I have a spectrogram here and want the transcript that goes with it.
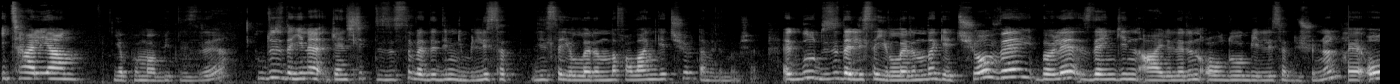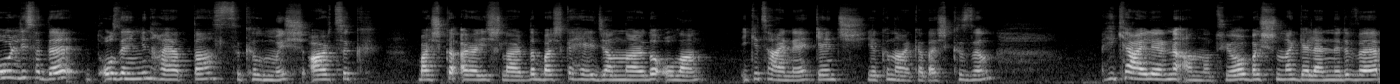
İtalyan yapımı bir dizi. Bu dizi de yine gençlik dizisi ve dediğim gibi lise lise yıllarında falan geçiyor. Demedim böyle bir şey. Evet bu dizi de lise yıllarında geçiyor ve böyle zengin ailelerin olduğu bir lise düşünün. E, o lisede o zengin hayattan sıkılmış artık başka arayışlarda, başka heyecanlarda olan iki tane genç yakın arkadaş kızın hikayelerini anlatıyor. Başına gelenleri ve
